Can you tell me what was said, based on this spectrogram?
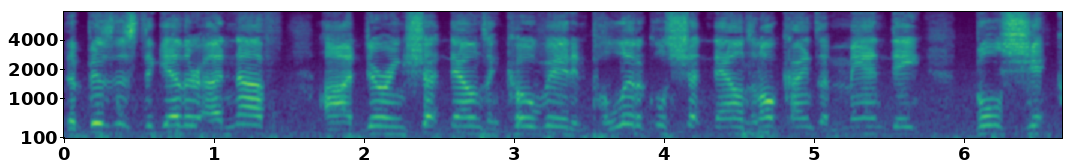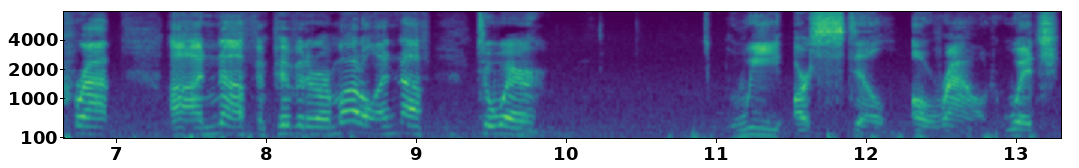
the business together enough uh, during shutdowns and COVID and political shutdowns and all kinds of mandate bullshit crap uh, enough and pivoted our model enough to where we are still around, which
